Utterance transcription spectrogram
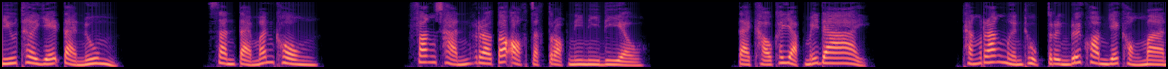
นิ้วเธอเยะแต่นุ่ม สั่นแต่มั่นคง ฟังฉันเราต้องออกจากตรอกนีนีเดียว แต่เขาขยับไม่ได้ ทั้งร่างเหมือนถูกตรึงด้วยความเย็กของมัน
